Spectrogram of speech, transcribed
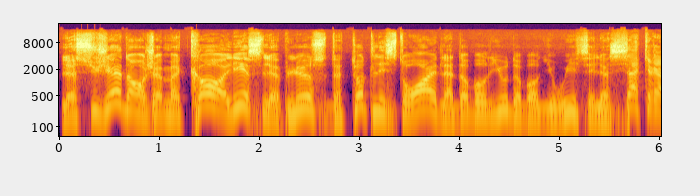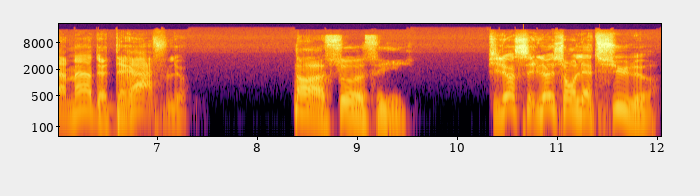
Le sujet dont je me calisse le plus de toute l'histoire de la WWE, c'est le sacrement de draft. Là. Ah, ça, c'est. Puis là, là, ils sont là-dessus, là.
